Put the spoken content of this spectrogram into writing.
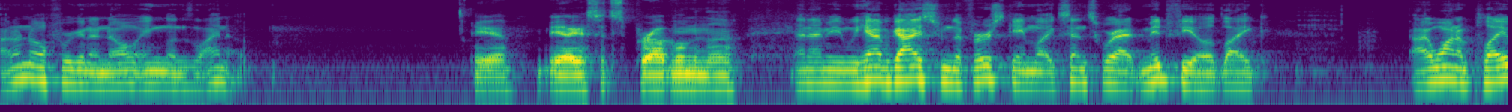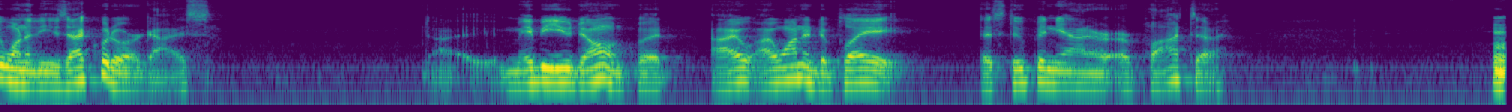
I don't know if we're going to know England's lineup. Yeah. Yeah, I guess it's a problem in the And I mean, we have guys from the first game like since we're at midfield like I want to play one of these Ecuador guys. I, maybe you don't, but I I wanted to play Estupiñán or, or Plata. hmm,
